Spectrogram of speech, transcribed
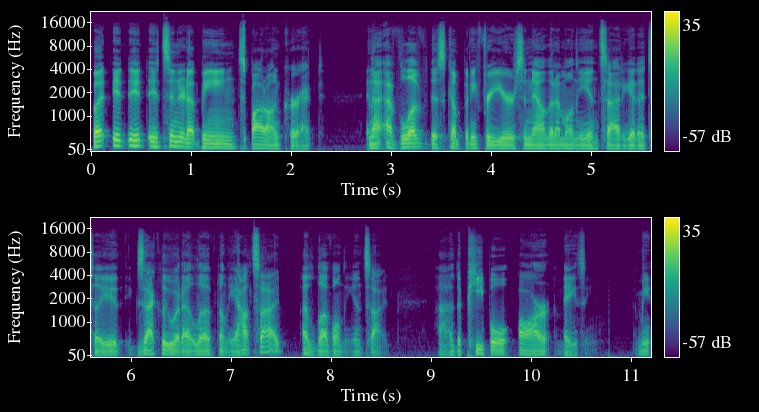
but it, it it's ended up being spot on correct. And I, I've loved this company for years, and now that I'm on the inside, I got to tell you exactly what I loved on the outside. I love on the inside. Uh, the people are amazing. I mean,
